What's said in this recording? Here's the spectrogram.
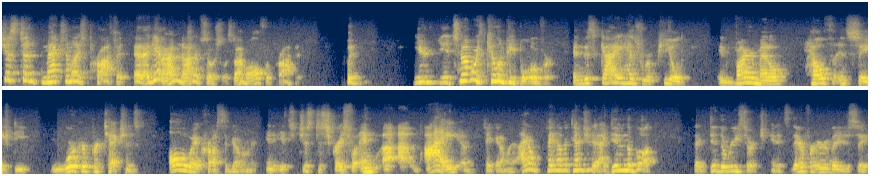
just to maximize profit. And again, I'm not a socialist. I'm all for profit. But it's not worth killing people over. And this guy has repealed environmental, health and safety, worker protections all the way across the government. And it's just disgraceful. And uh, I, I take it on my, I don't pay enough attention to it. I did in the book. I did the research and it's there for everybody to see.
